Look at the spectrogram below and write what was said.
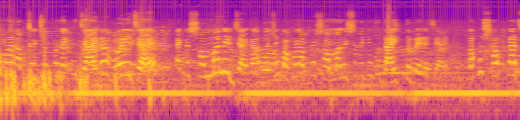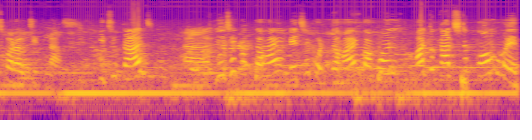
সময় আপনার যখন একটা জায়গা হয়ে যায়, একটা সম্মানের জায়গা হয়ে যায়, তখন আপনার সম্মানের সাথে কিন্তু দায়িত্ব বেড়ে যায়। তখন সব কাজ করা উচিত না। কিছু কাজ বুঝে করতে হয়, বেছে করতে হয়, তখন হয়তো কাজটা কম হয়ে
